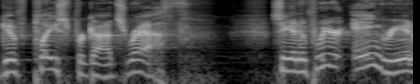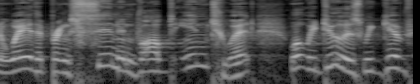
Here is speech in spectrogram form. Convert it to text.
Give place for God's wrath. See, and if we're angry in a way that brings sin involved into it, what we do is we give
